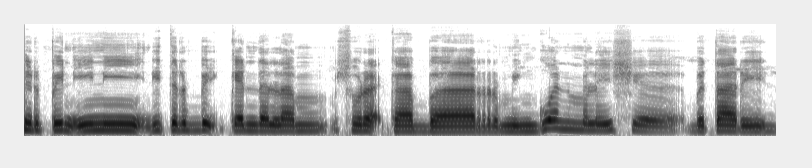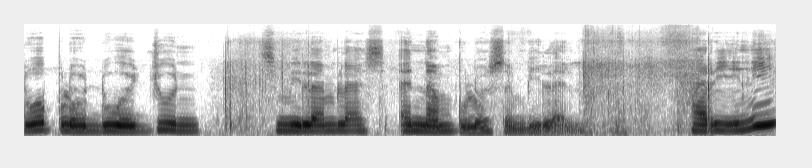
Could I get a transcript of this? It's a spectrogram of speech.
cerpen ini diterbitkan dalam surat khabar Mingguan Malaysia bertarikh 22 Jun 1969. Hari ini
